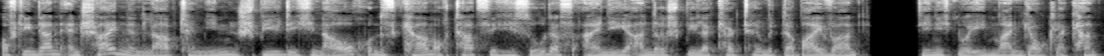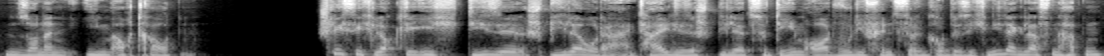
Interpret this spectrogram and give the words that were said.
Auf den dann entscheidenden Lab-Termin spielte ich ihn auch und es kam auch tatsächlich so, dass einige andere Spielercharaktere mit dabei waren, die nicht nur eben meinen Gaukler kannten, sondern ihm auch trauten. Schließlich lockte ich diese Spieler oder einen Teil dieser Spieler zu dem Ort, wo die finstere Gruppe sich niedergelassen hatten,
